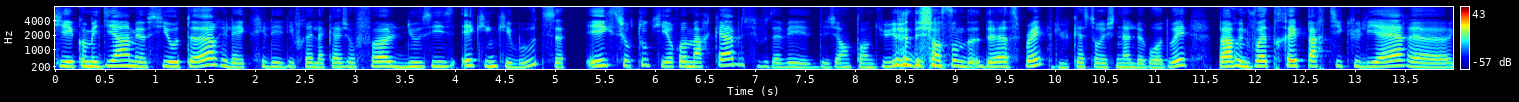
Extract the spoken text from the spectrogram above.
qui est comédien mais aussi auteur. Il a écrit les livrets de la cage aux folles, Newsies et Kinky Boots et surtout qui est remarquable, si vous avez déjà entendu des chansons de, de Hairspray, du cast original de Broadway, par une voix très particulière euh,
